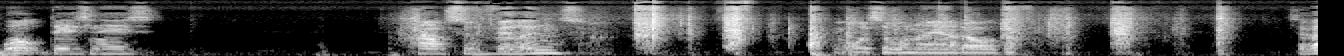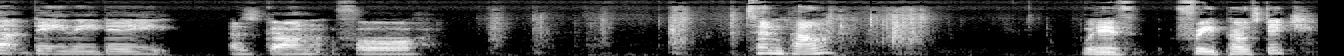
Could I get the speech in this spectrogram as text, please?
Walt Disney's House of Villains. Was the one I had hold of. So that DVD has gone for £10 with free postage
